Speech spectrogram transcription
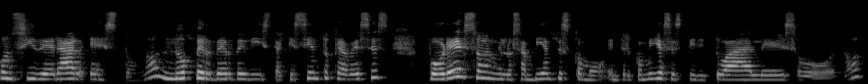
considerar esto, ¿no? No perder de vista, que siento que a veces por eso en los ambientes como, entre comillas, espirituales o, ¿no?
